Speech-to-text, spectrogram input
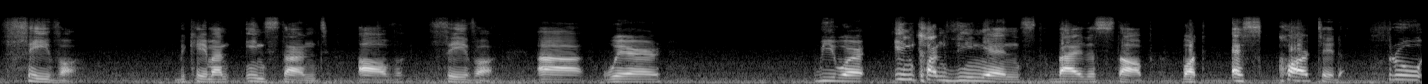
favor. Became an instant of favor. Uh, where we were inconvenienced by the stop, but escorted through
